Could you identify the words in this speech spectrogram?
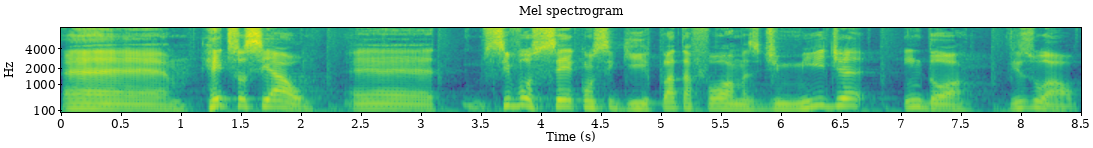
É, rede social. É, se você conseguir plataformas de mídia indoor, visual,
